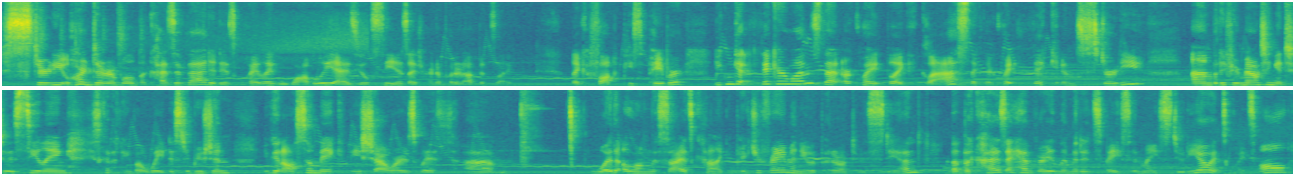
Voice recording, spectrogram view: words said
sturdy or durable because of that. It is quite like wobbly as you'll see as I try to put it up. It's like like a floppy piece of paper. You can get thicker ones that are quite like glass, like they're quite thick and sturdy. Um, but if you're mounting it to the ceiling, you just gotta think about weight distribution. You can also make these showers with um, wood along the sides, kind of like a picture frame, and you would put it onto a stand. But because I have very limited space in my studio, it's quite small,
